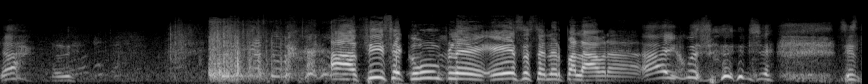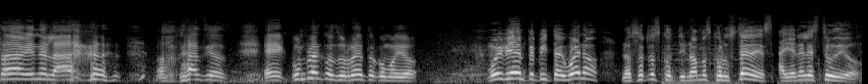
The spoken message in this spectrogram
Ya. Así se cumple. Eso es tener palabra. Ay, pues, sí estaba bien helada. No, gracias. Eh, cumplan con su reto como yo. Muy bien, Pepito. Y bueno, nosotros continuamos con ustedes allá en el estudio.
